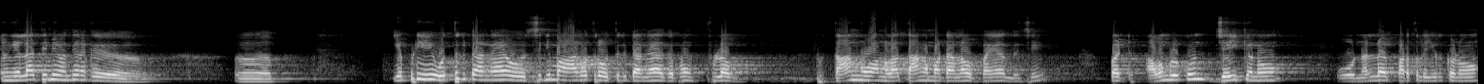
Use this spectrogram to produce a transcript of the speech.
இவங்க எல்லாத்தையுமே வந்து எனக்கு எப்படி ஒத்துக்கிட்டாங்க ஒரு சினிமா ஆர்வத்தில் ஒத்துக்கிட்டாங்க அதுக்கப்புறம் ஃபுல்லாக தாங்குவாங்களா தாங்க மாட்டாங்களா ஒரு பயம் இருந்துச்சு. பட் அவங்களுக்கும் ஜெயிக்கணும் ஒரு நல்ல படத்தில் இருக்கணும்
